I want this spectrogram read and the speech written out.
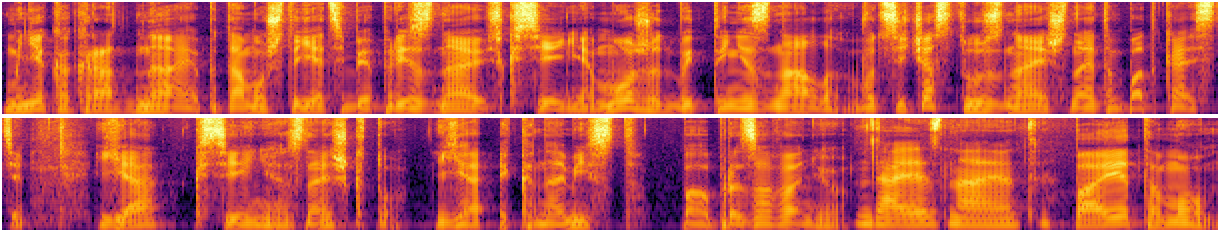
мне как родная, потому что я тебе признаюсь, Ксения, может быть, ты не знала. Вот сейчас ты узнаешь на этом подкасте. Я Ксения, знаешь кто? Я экономист по образованию. Да, я знаю это. Поэтому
